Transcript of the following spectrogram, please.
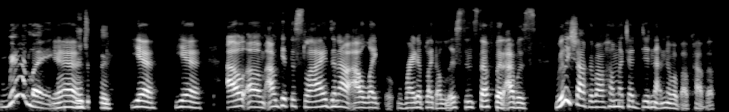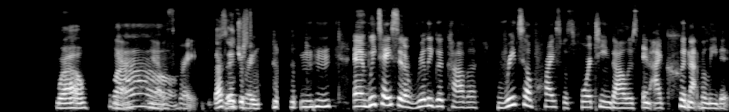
Really? yeah Interesting. yeah, yeah. I'll um I'll get the slides and I'll, I'll like write up like a list and stuff. But I was really shocked about how much I did not know about cava. Wow. Yeah, yeah, it was Wow. great. That's It was interesting. hmm And we tasted a really good cava. Retail price was fourteen dollars, and I could not believe it.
